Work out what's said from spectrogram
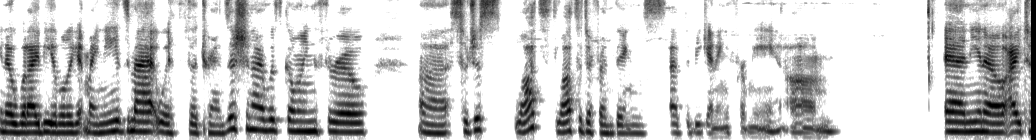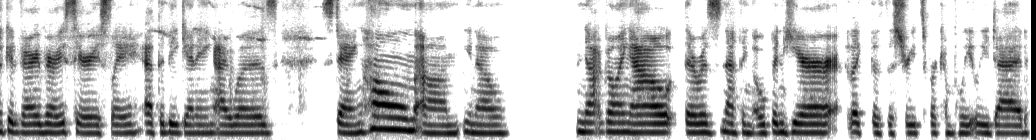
you know would i be able to get my needs met with the transition i was going through. Uh, so just lots lots of different things at the beginning for me. Um, and you know i took it very very seriously. At the beginning i was staying home um, you know not going out. There was nothing open here. Like the, the streets were completely dead.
